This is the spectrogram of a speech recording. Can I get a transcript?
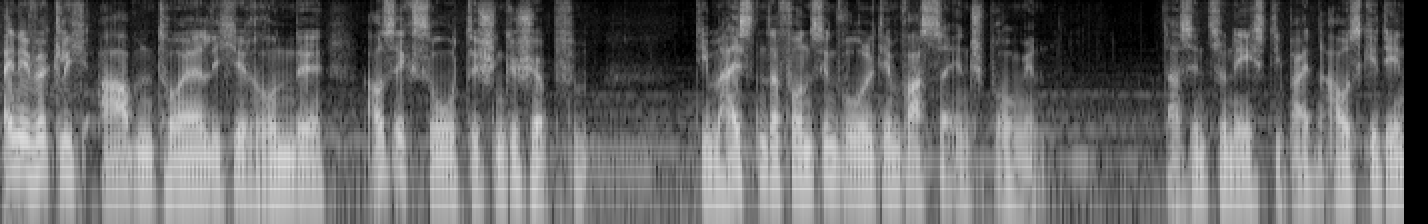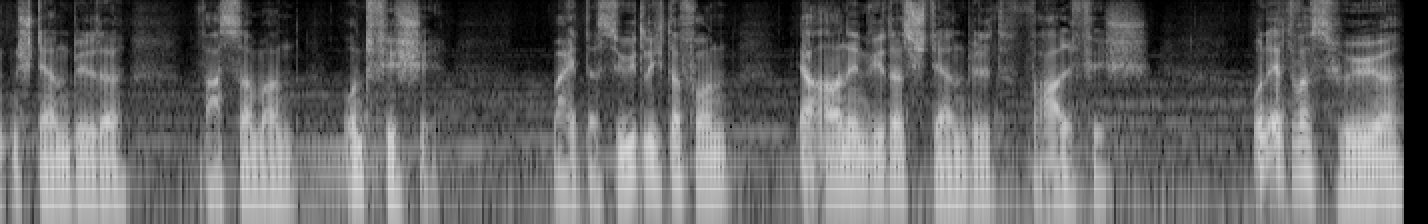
eine wirklich abenteuerliche Runde aus exotischen Geschöpfen. Die meisten davon sind wohl dem Wasser entsprungen. Da sind zunächst die beiden ausgedehnten Sternbilder Wassermann und Fische. Weiter südlich davon erahnen wir das Sternbild Walfisch. Und etwas höher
